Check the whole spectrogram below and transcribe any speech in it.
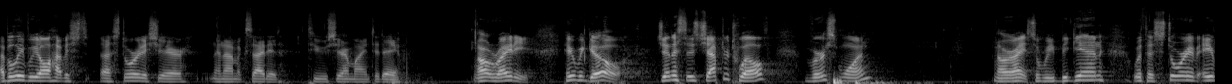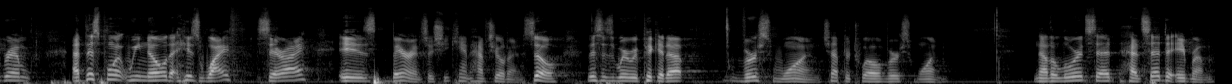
I believe we all have a, a, story to share, and I'm excited to share mine today. Alrighty, here we go. Genesis chapter 12, verse 1. All right, so we begin with a story of Abram. At this point, we know that his wife, Sarai, is barren, so she can't have children. So this is where we pick it up verse 1, chapter 12, verse 1. Now the Lord said, had said to Abram,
